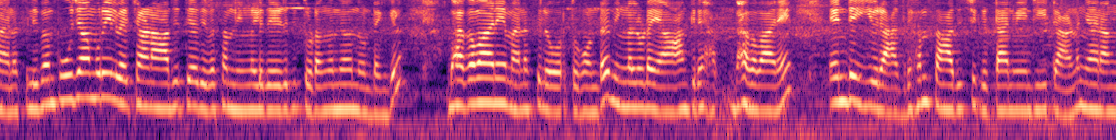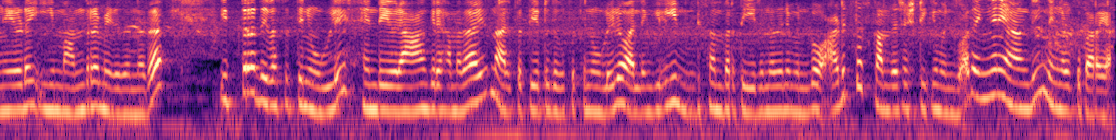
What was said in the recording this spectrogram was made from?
മനസ്സിൽ ഇപ്പം പൂജാമുറിയിൽ വെച്ചാണ് ആദ്യത്തെ ദിവസം നിങ്ങളിത് എഴുതി തുടങ്ങുന്നതെന്നുണ്ടെങ്കിൽ ഭഗവാനെ മനസ്സിൽ ഓർത്തുകൊണ്ട് നിങ്ങളുടെ ആഗ്രഹം ഭഗവാനെ എന്റെ ഈ ഒരു ആഗ്രഹം സാധിച്ചു കിട്ടാൻ വേണ്ടിയിട്ടാണ് ഞാൻ അങ്ങയുടെ ഈ മന്ത്രം എഴുതുന്നത്. ഇത്ര ദിവസത്തിനുള്ളിൽ എന്റെ ഒരു ആഗ്രഹം അതായത് നാൽപ്പത്തിയെട്ട് ദിവസത്തിനുള്ളിലോ അല്ലെങ്കിൽ ഈ ഡിസംബർ തീരുന്നതിന് മുൻപോ അടുത്ത സ്കന്ധഷഷ്ടിക്ക് മുൻപോ അതെങ്ങനെയാണെങ്കിലും നിങ്ങൾക്ക് പറയാം.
